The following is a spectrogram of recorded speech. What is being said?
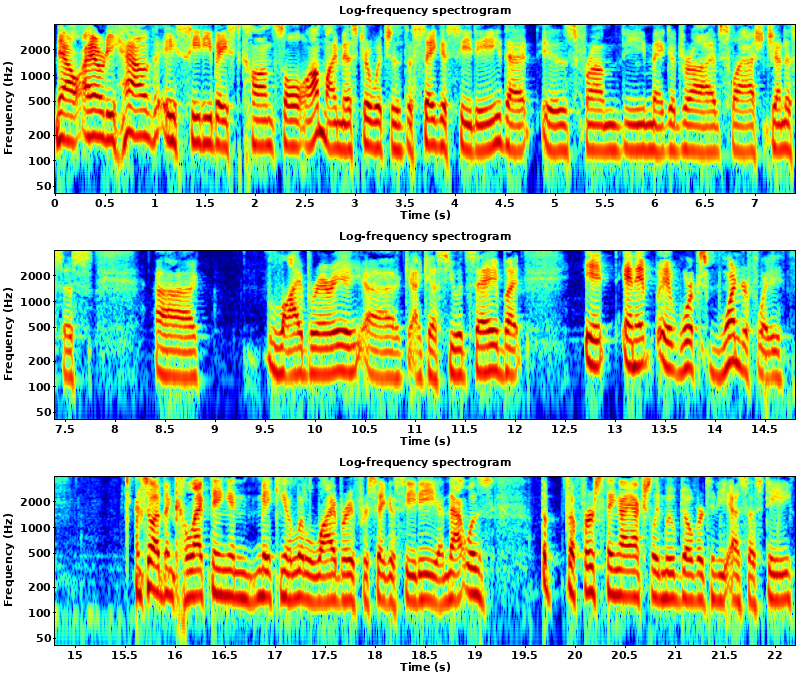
Now, I already have a CD based console on my MiSTer, which is the Sega CD that is from the Mega Drive slash Genesis uh, library, uh, I guess you would say, but it and it it works wonderfully. And so I've been collecting and making a little library for Sega CD, and that was the the first thing I actually moved over to the SSD.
